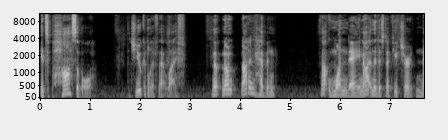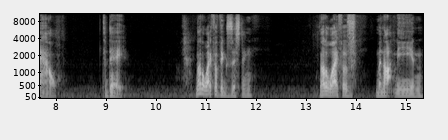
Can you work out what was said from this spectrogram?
It's possible that you can live that life. No, no, not in heaven, not one day, not in the distant future, now, today. Not a life of existing, not a life of monotony and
